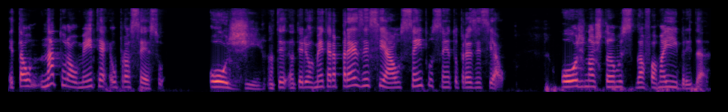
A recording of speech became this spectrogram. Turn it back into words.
Então, naturalmente, é o processo hoje, ante, anteriormente era presencial, 100% presencial. Hoje nós estamos na forma híbrida.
